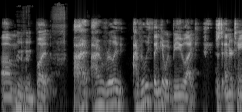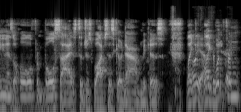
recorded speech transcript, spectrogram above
Um, Mhm. But I, I really, I really think it would be like just entertaining as a whole from both sides to just watch this go down because, like, Oh, yeah, like what sure. from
